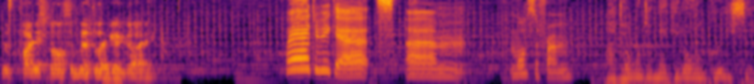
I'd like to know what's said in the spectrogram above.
the pie smells a bit like a guy. Where do we get um water from? I don't want to make it all greasy.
